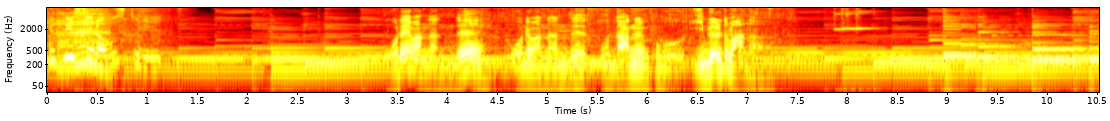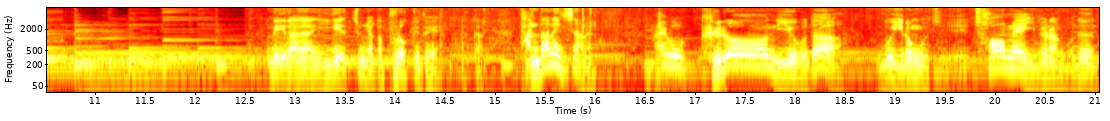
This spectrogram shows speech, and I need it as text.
규필's love story. 오래 만났는데 오래 만났는데 뭐 나는 뭐 이별도 많아. 근데 나는 이게 좀 약간 부럽기도 해. 약간 단단해지지 않아요? 아니 뭐 그런 이유보다 뭐 이런 거지. 처음에 이별한 거는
